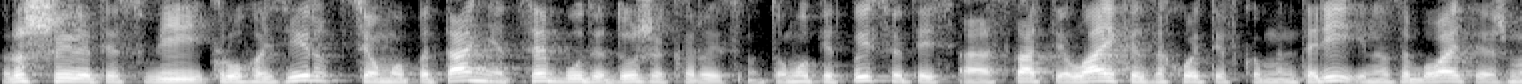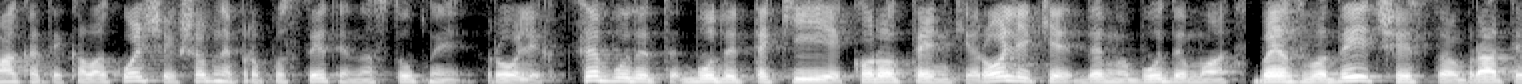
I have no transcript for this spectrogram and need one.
розширити свій кругозір в цьому питанні, це буде дуже корисно. Тому підписуйтесь, е, ставте лайки, заходьте в коментарі і не забувайте жмакати колокольчик, щоб не пропустити наступний ролик. Це будуть, будуть такі коротенькі ролики, де ми будемо без води чисто брати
